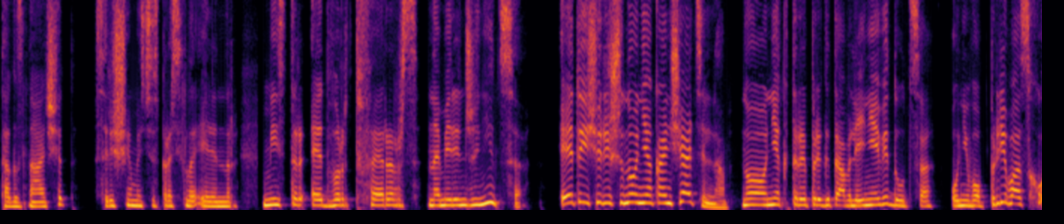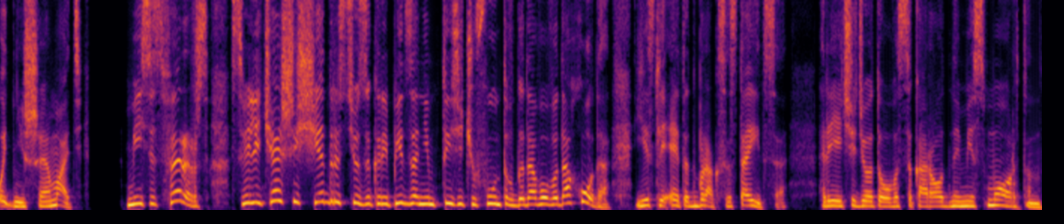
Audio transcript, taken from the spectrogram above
«Так значит», — с решимостью спросила Эллинор, «мистер Эдвард Феррерс намерен жениться?» Это еще решено не окончательно, но некоторые приготовления ведутся. У него превосходнейшая мать, Миссис Феррерс с величайшей щедростью закрепит за ним тысячу фунтов годового дохода, если этот брак состоится. Речь идет о высокородной мисс Мортон,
